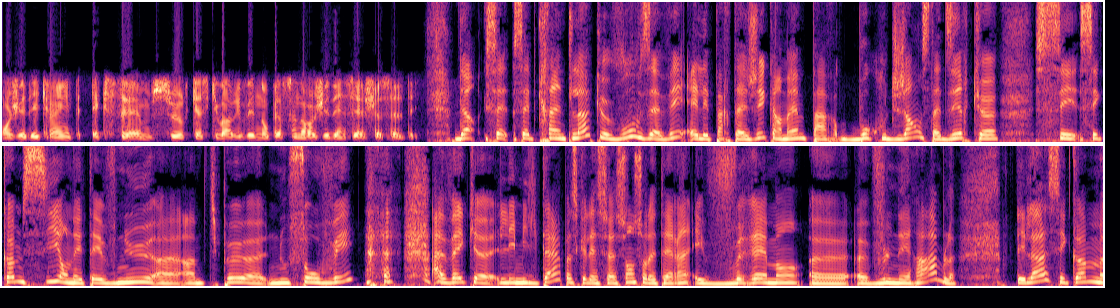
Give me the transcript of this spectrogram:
moi, j'ai des craintes extrêmes sur qu'est-ce qui va arriver de nos personnes âgées d'un CHSLD. Donc, cette, crainte-là que vous, vous avez, elle est partagée quand même par beaucoup de gens. C'est-à-dire que c'est, c'est comme si on était venu euh, un petit peu euh, nous sauver avec euh, les militaires parce que la situation sur le terrain est vraiment vulnérable. Et là, c'est comme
